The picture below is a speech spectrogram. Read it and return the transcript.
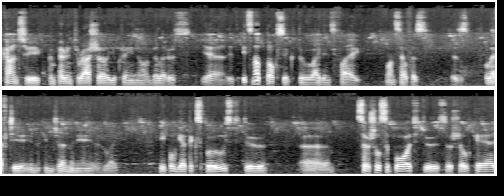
country comparing to Russia, Ukraine, or Belarus. Yeah, it, it's not toxic to identify oneself as as lefty in, in Germany. Like people get exposed to uh, social support, to social care,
